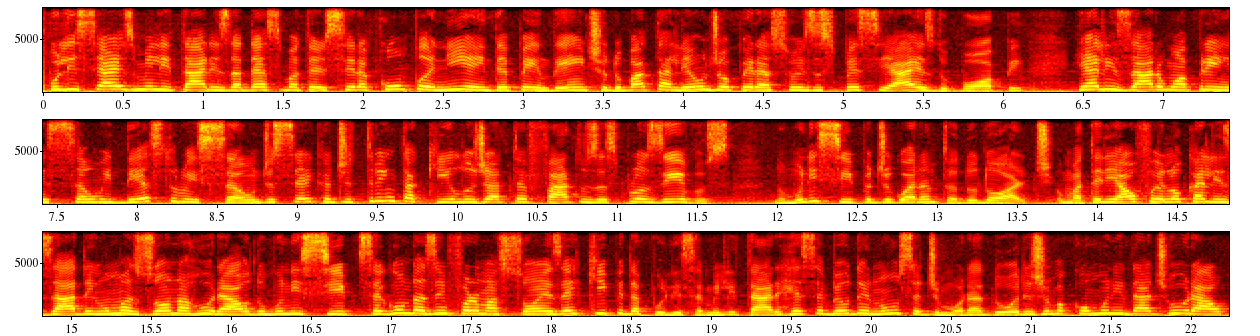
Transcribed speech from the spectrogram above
Policiais militares da 13ª Companhia Independente do Batalhão de Operações Especiais do BOP realizaram apreensão e destruição de cerca de 30 quilos de artefatos explosivos no município de Guarantã do Norte. O material foi localizado em uma zona rural do município. Segundo as informações, a equipe da Polícia Militar recebeu denúncia de moradores de uma comunidade rural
